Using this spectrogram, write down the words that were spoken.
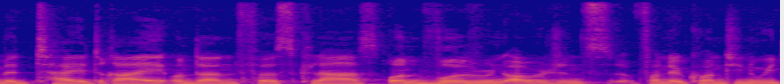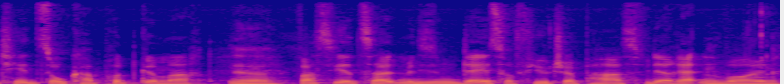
mit Teil 3 und dann First Class und Wolverine Origins von der Kontinuität so kaputt gemacht, ja. was sie jetzt halt mit diesem Days of Future Past wieder retten wollen.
